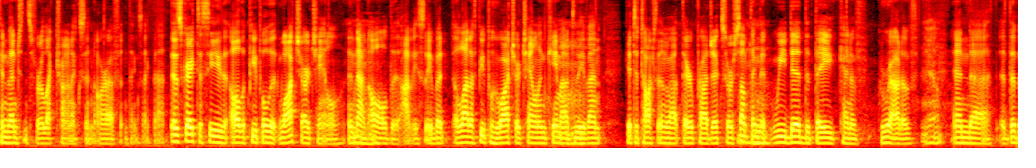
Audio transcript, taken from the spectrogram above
conventions for electronics and RF and things like that. It was great to see all the people that watch our channel, and not all, but obviously, but a lot of people who watch our channel and came out to the event get to talk to them about their projects or something that we did that they kind of grew out of. Yeah. And uh, the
